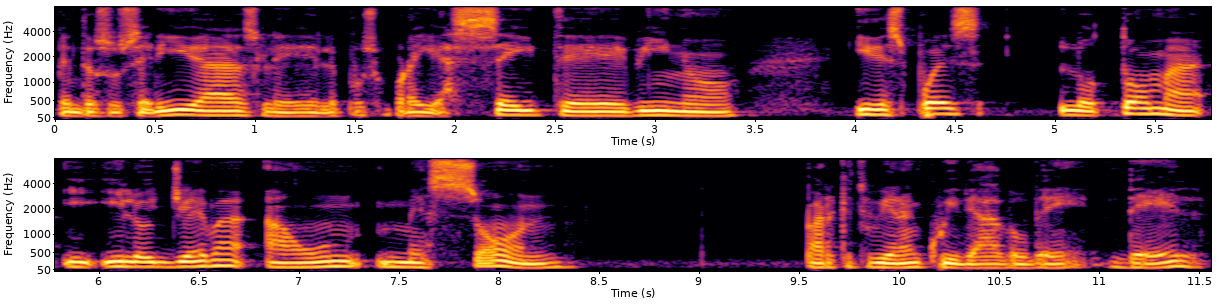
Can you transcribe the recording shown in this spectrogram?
vendó sus heridas, le, le, puso por ahí aceite, vino, y después lo toma y, lo lleva a un mesón para que tuvieran cuidado de, él.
